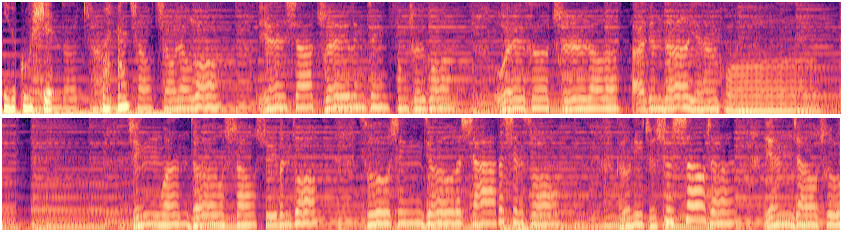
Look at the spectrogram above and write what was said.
你的故事。晚安。檐下垂聆听风吹过，为何迟到了海边的烟火？今晚的我稍许笨拙，粗心丢了下的线索，可你只是笑着。眼角处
